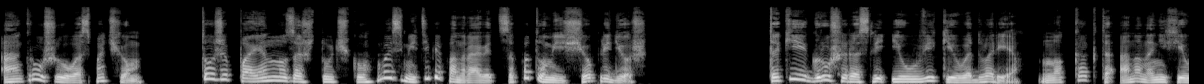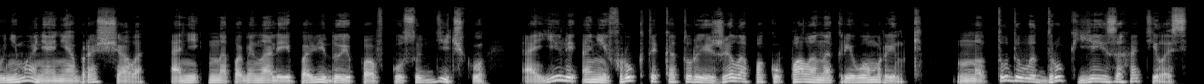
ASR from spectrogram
«А груши у вас почем?» Тоже по энну за штучку. Возьми, тебе понравится, потом еще придешь. Такие груши росли и у Вики во дворе, но как-то она на них и внимания не обращала. Они напоминали и по виду, и по вкусу дичку, а ели они фрукты, которые Жела покупала на кривом рынке. Но тут вдруг ей захотелось.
